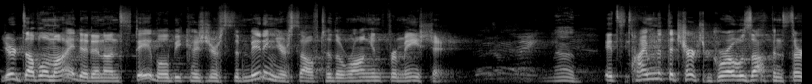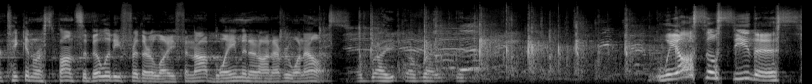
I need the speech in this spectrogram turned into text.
You're double minded and unstable because you're submitting yourself to the wrong information. Amen. It's time that the church grows up and start taking responsibility for their life and not blaming it on everyone else. All right, all right. We also see this,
